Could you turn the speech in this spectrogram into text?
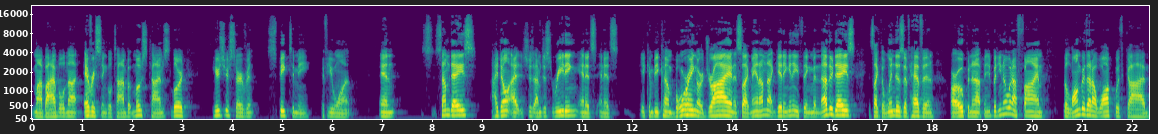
my Bible, not every single time, but most times. Lord, here's your servant. Speak to me if you want. And some days I don't. I, just I'm just reading, and it's and it's it can become boring or dry, and it's like, man, I'm not getting anything. But in other days, it's like the windows of heaven are opening up. But you know what I find? The longer that I walk with God,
